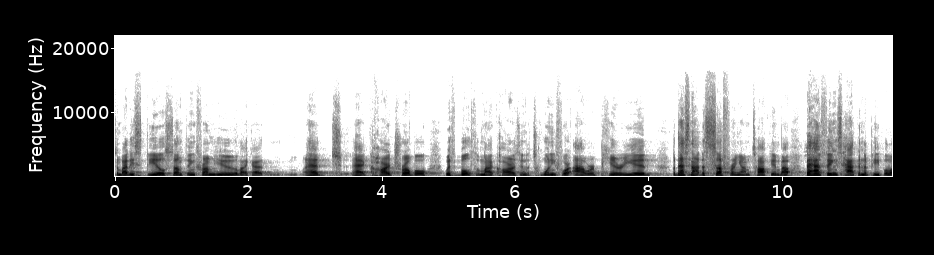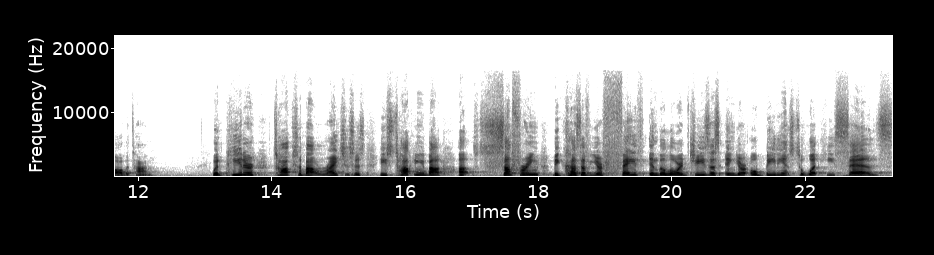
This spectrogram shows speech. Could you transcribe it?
somebody steals something from you. Like I, I had, had car trouble with both of my cars in a 24 hour period. But that's not the suffering I'm talking about. Bad things happen to people all the time. When Peter talks about righteousness, he's talking about uh, suffering because of your faith in the Lord Jesus and your obedience to what he says.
